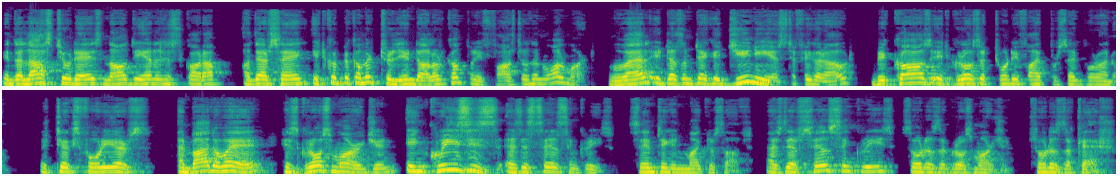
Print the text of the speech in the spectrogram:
In the last two days, now the analysts caught up and they're saying it could become a trillion dollar company faster than Walmart. Well, it doesn't take a genius to figure out because it grows at 25% per annum. It takes four years. And by the way, his gross margin increases as his sales increase. Same thing in Microsoft. As their sales increase, so does the gross margin. So does the cash.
